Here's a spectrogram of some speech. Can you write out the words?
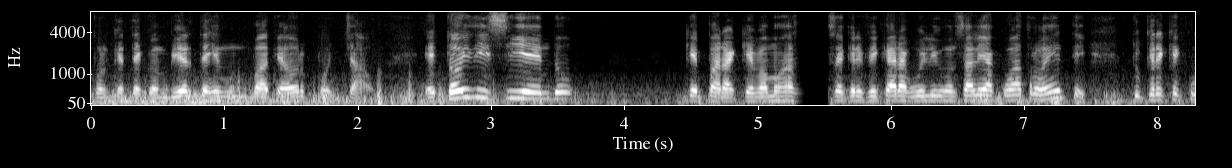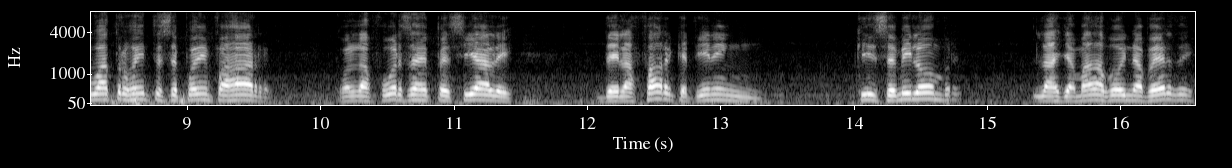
Porque te conviertes en un bateador ponchado. Estoy diciendo que para qué vamos a sacrificar a Willy González a cuatro gente. ¿Tú crees que cuatro gente se pueden fajar con las fuerzas especiales de la FARC que tienen 15 mil hombres, las llamadas boinas verdes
